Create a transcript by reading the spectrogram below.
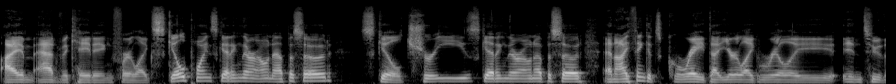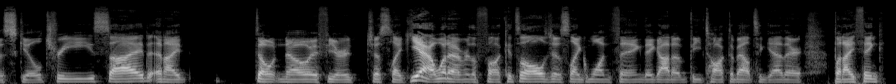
I am advocating for like skill points getting their own episode skill trees getting their own episode. And I think it's great that you're like really into the skill tree side. And I don't know if you're just like, yeah, whatever the fuck. It's all just like one thing. They gotta be talked about together. But I think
